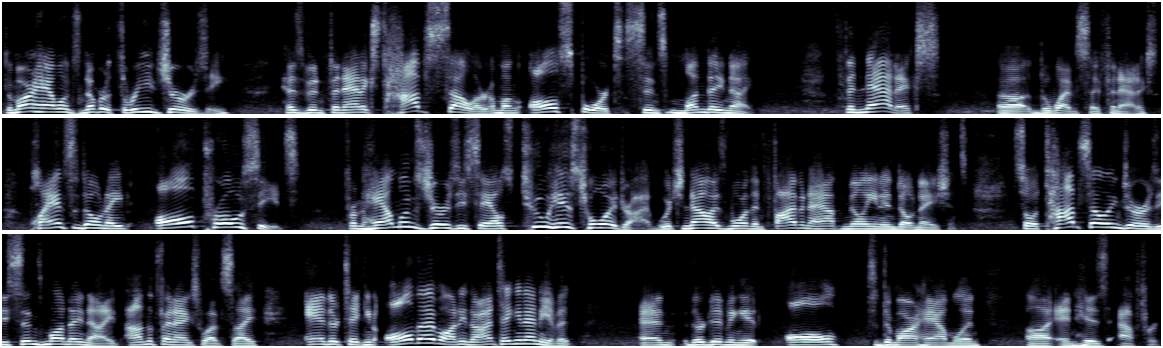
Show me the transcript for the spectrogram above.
Damar Hamlin's number three jersey has been Fanatics' top seller among all sports since Monday night. Fanatics, uh, the website Fanatics, plans to donate all proceeds from Hamlin's jersey sales to his toy drive, which now has more than five and a half million in donations. So, top selling jersey since Monday night on the Fanatics website, and they're taking all that money. They're not taking any of it, and they're giving it all to Damar Hamlin uh, and his effort.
